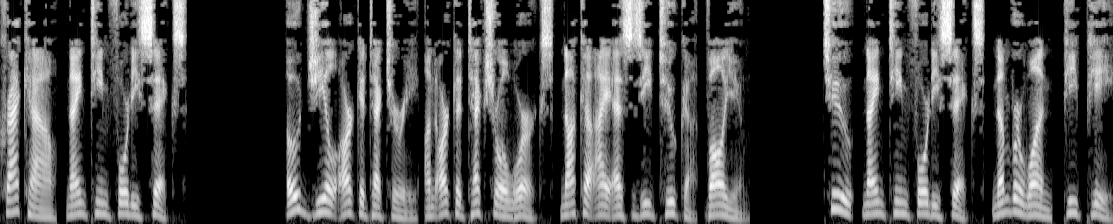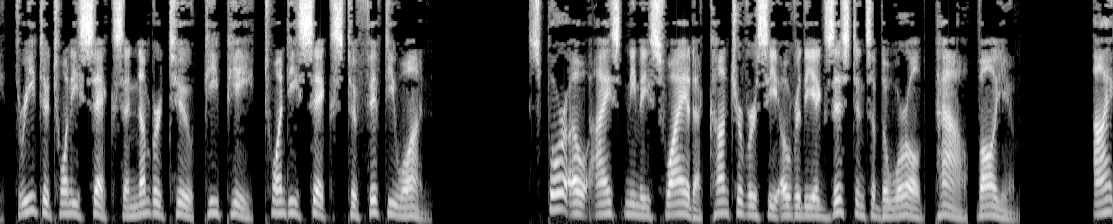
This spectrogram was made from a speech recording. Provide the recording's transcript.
Krakow, 1946 O Dziele Architektury on Architectural Works, Nauka i Sztuka, Vol. 2, 1946, No. 1, pp. 3–26 and No. 2, pp. 26–51 Spor o istnienie Świata Controversy over the Existence of the World, Pau, Vol. I,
